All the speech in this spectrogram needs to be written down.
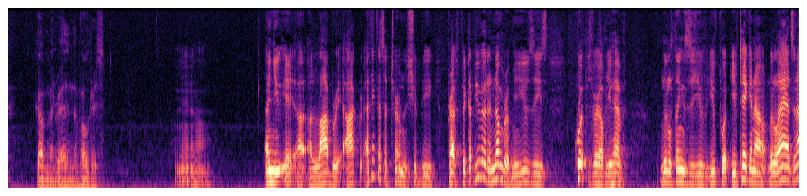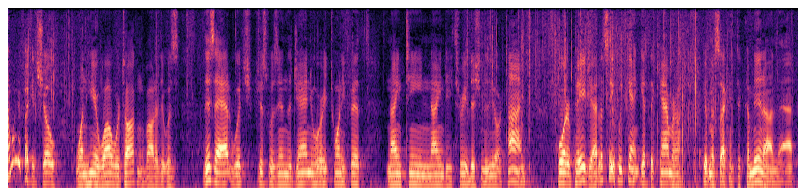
government rather than the voters. Yeah. And you, uh, a lobbyocracy, I think that's a term that should be perhaps picked up. You've had a number of them. You use these quips very often. You have little things that you've, you've put, you've taken out little ads, and I wonder if I could show one here while we're talking about it. It was this ad, which just was in the January 25th, 1993 edition of the New York Times, quarter page ad. Let's see if we can't get the camera, give them a second to come in on that.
